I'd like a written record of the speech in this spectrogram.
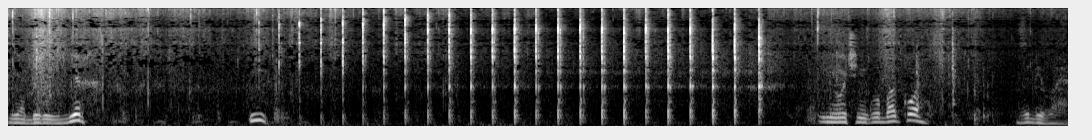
Я беру вверх. И не очень глубоко забиваю.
